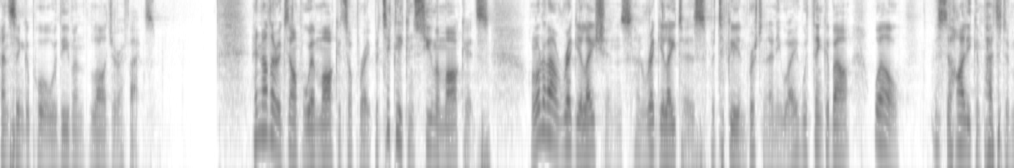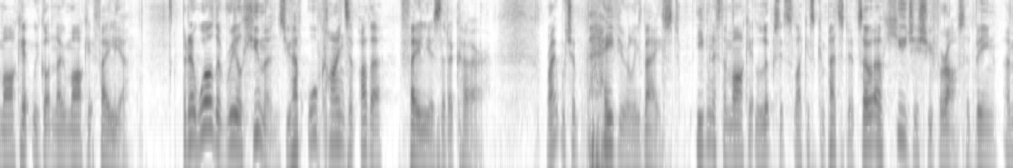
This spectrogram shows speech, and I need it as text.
and Singapore with even larger effects. Another example where markets operate, particularly consumer markets, a lot of our regulations and regulators, particularly in Britain anyway, would think about, well, this is a highly competitive market, we've got no market failure. But in a world of real humans, you have all kinds of other failures that occur right, which are behaviorally based, even if the market looks it's like it's competitive. So a huge issue for us had been a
